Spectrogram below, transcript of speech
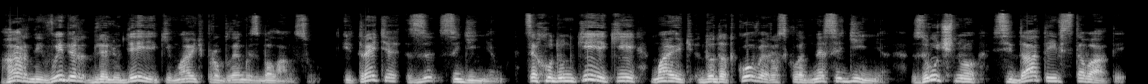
Гарний вибір для людей, які мають проблеми з балансом. І третє з сидінням. Це ходунки, які мають додаткове розкладне сидіння. Зручно сідати і вставати.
